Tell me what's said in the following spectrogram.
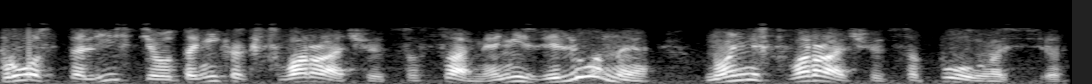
Просто листья, вот они как сворачиваются сами. Они зеленые, но они сворачиваются полностью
